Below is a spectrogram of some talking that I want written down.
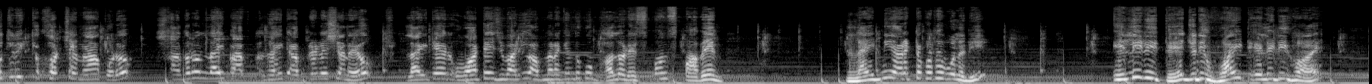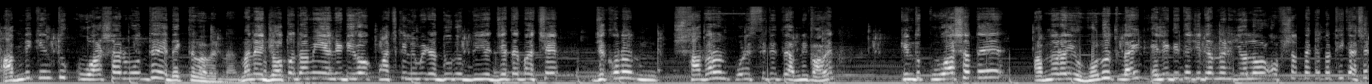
অতিরিক্ত খরচা না করেও সাধারণ লাইট লাইট আপগ্রেডেশনেও লাইটের ওয়াটেজ বাড়িও আপনারা কিন্তু খুব ভালো রেসপন্স পাবেন। লাইট নিয়ে আরেকটা কথা বলে দিই। এলইডিতে যদি হোয়াইট এলইডি হয়, আপনি কিন্তু কুয়াশার মধ্যে দেখতে পাবেন না। মানে যত দামি এলইডি হোক, পাঁচ কিলোমিটার দূর দিয়ে যেতে পারছে, যে কোনো সাধারণ পরিস্থিতিতে আপনি পাবেন। কিন্তু কুয়াশাতে আপনার ওই হলুদ লাইট এলইডি তে যদি আপনার ইয়েলো অপশন থাকে, তো ঠিক আছে।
